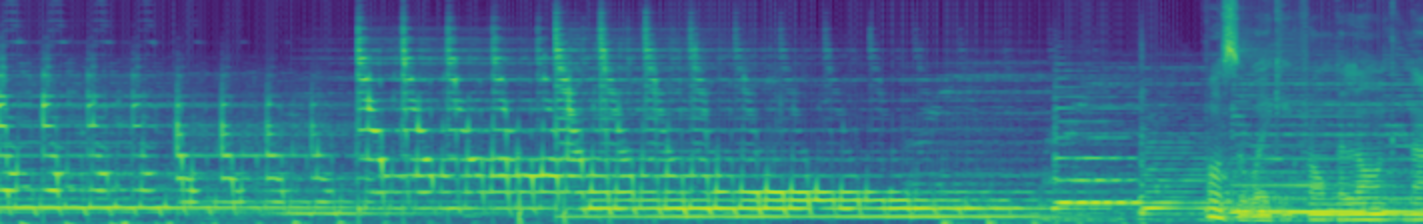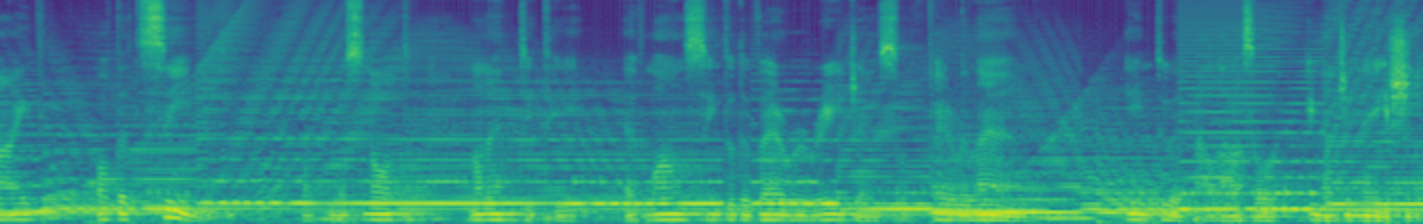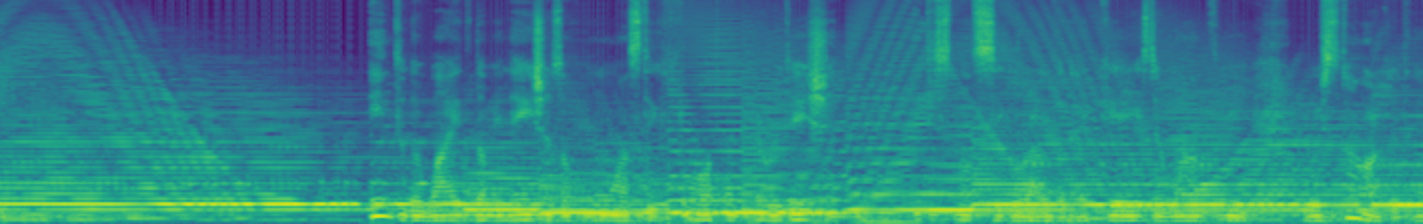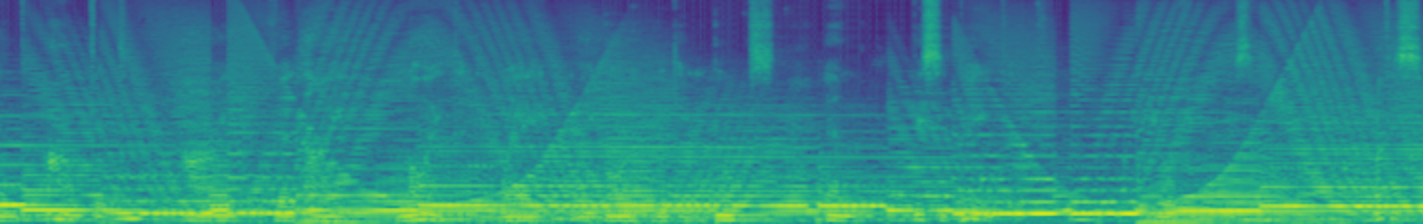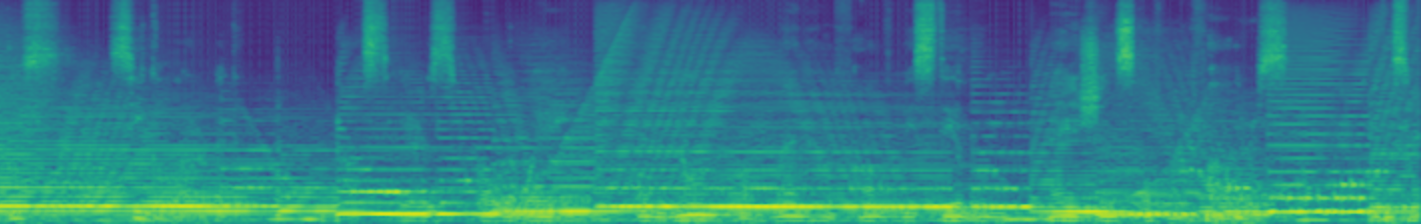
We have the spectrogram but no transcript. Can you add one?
Bye. Also waking from the long night of that seemed that was not non-entity at once into the very regions of fairyland, into a palace of imagination,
